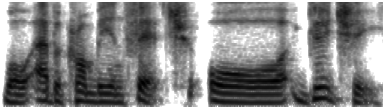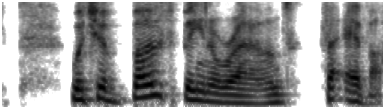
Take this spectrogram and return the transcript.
well Abercrombie and Fitch or Gucci, which have both been around forever.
